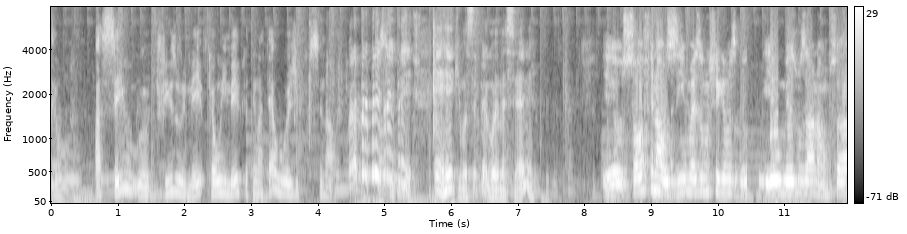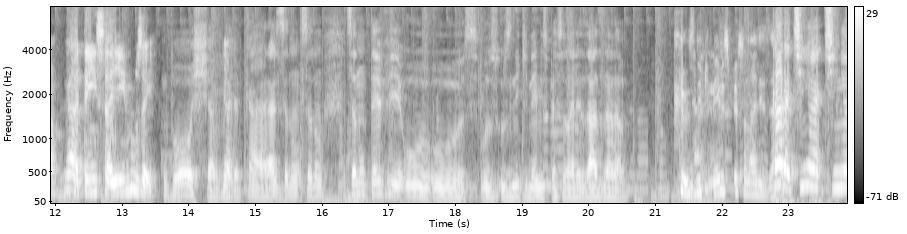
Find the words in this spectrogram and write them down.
eu passei o. Eu fiz o e-mail, que é o e-mail que eu tenho até hoje, por sinal. Peraí, peraí, peraí, peraí, peraí. Henrique, você pegou MSN? Eu só o finalzinho, mas eu não cheguei a us- eu mesmo usar, não. Só. Ah, tem isso aí e não usei. Poxa, velho, caralho, você não, você não, você não teve o- os, os, os nicknames personalizados, né, Léo? Os nicknames personalizados. Cara, tinha, tinha,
